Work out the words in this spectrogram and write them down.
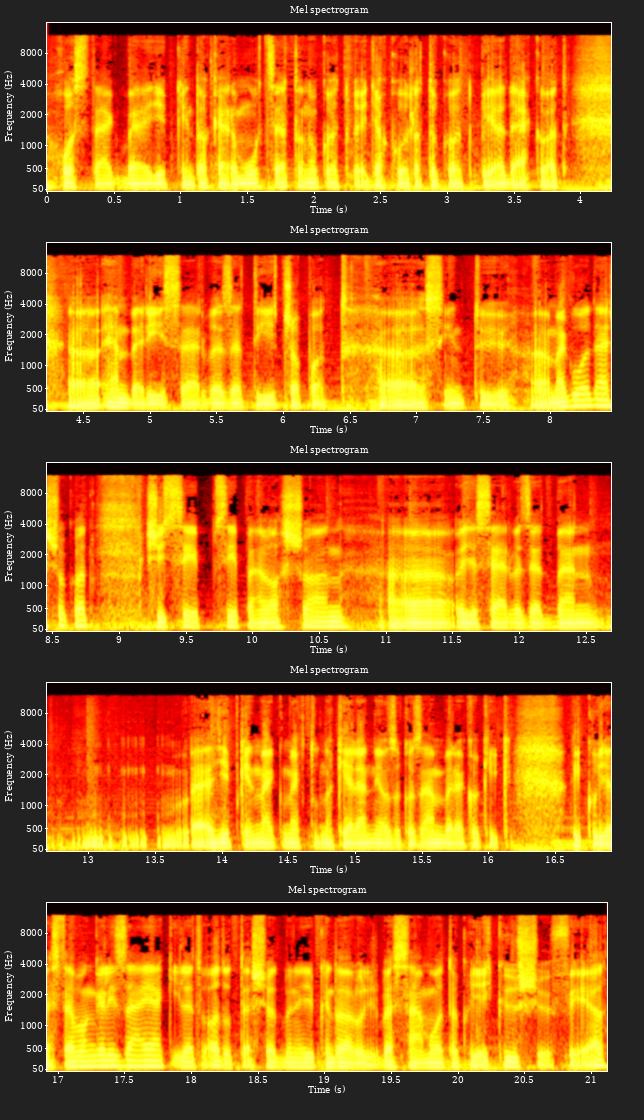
hozták be egyébként akár a módszertanokat, vagy gyakorlatokat, példákat, emberi, szervezeti, csapat szintű megoldásokat, és így szép, szépen lassan hogy a szervezetben egyébként meg, meg tudnak jelenni azok az emberek, akik, akik ugye ezt evangelizálják, illetve adott esetben egyébként arról is beszámoltak, hogy egy külső fél,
